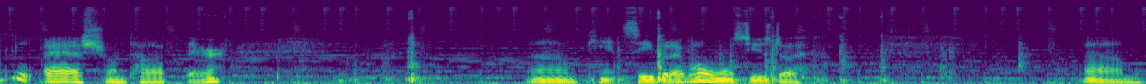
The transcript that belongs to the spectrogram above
little ash on top there. Um, can't see, but I've almost used a, um,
